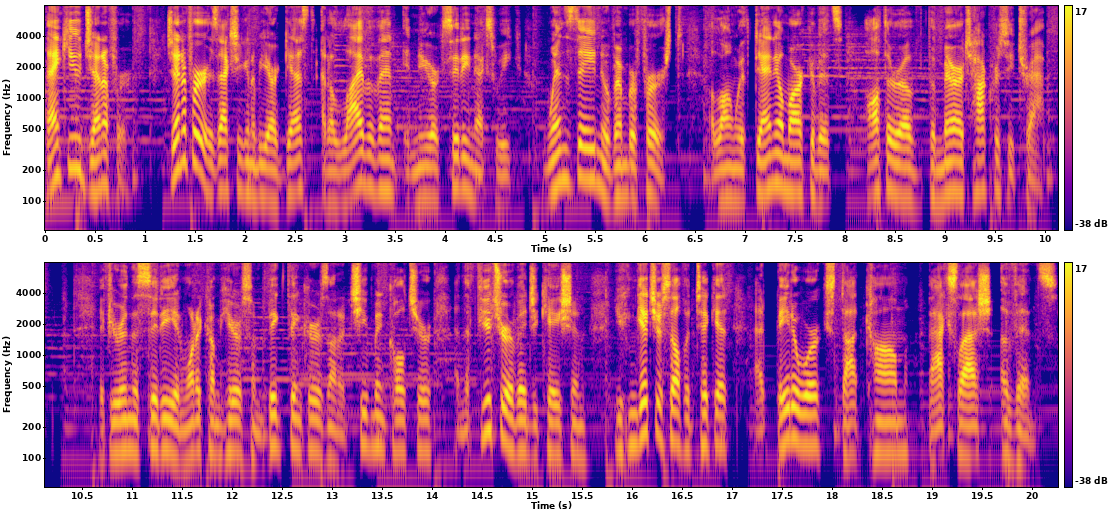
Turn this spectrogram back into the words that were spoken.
Thank you, Jennifer. Jennifer is actually going to be our guest at a live event in New York City next week, Wednesday, November 1st, along with Daniel Markovits, author of The Meritocracy Trap. If you're in the city and want to come hear some big thinkers on achievement culture and the future of education, you can get yourself a ticket at betaworks.com backslash events.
